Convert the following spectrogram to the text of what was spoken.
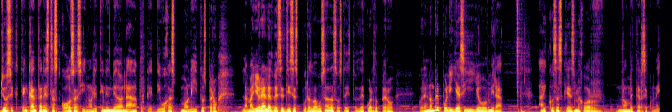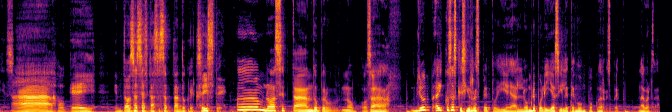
yo sé que te encantan estas cosas y no le tienes miedo a nada porque dibujas monitos, pero la mayoría de las veces dices puras babosadas, o estoy de acuerdo, pero con el nombre polilla sí yo, mira, hay cosas que es mejor no meterse con ellas. Ah, ok. Entonces estás aceptando que existe. Ah, no aceptando, pero no, o sea, yo hay cosas que sí respeto y al hombre polilla sí le tengo un poco de respeto, la verdad.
